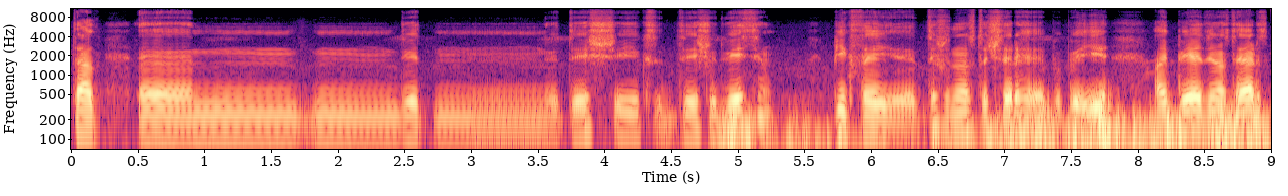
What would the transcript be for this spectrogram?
так э, м, две- м, 2000 X 1200 пикселей э, 1094 ppi IPS 90 Hz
